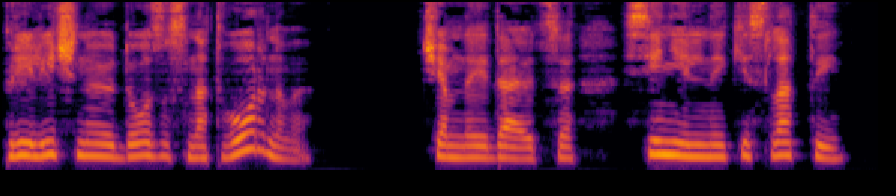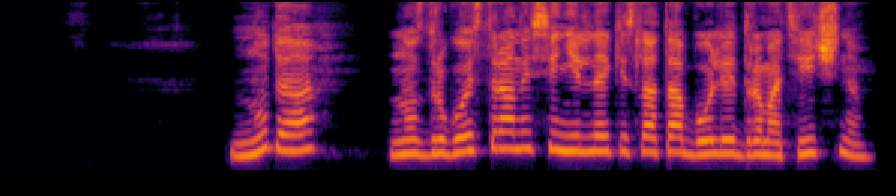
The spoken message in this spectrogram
приличную дозу снотворного, чем наедаются синильной кислоты. Ну да, но с другой стороны, синильная кислота более драматична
